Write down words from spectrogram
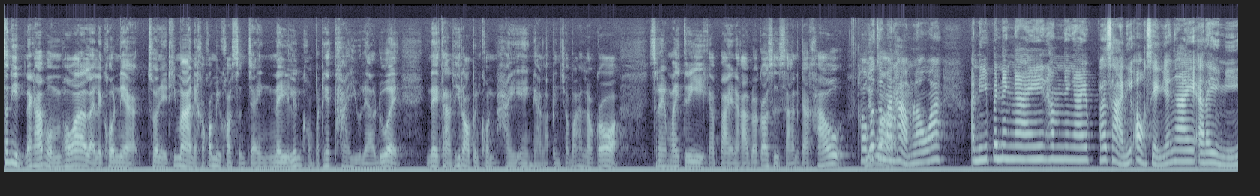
สนิทนะครับผมเพราะว่าหลาย ๆ คนเนี่ยส่วนใหญ่ที่มาเนี่ยเขาก็มีความสนใจในเรื่องของประเทศไทยอยู่แล้วด้วย ในฐานที่เราเป็นคนไทยเองเนี่ยเราเป็นชาวบ้านเราก็แสดงไมตรีกันไปนะครับ แล้วก็สื่อสารกับเขาเขาก็จะมารียว่ถามเราว่า อันนี้เป็นยังไงทำยังไงภาษานี้ออกเสียงยังไงอะไรอย่างนี้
